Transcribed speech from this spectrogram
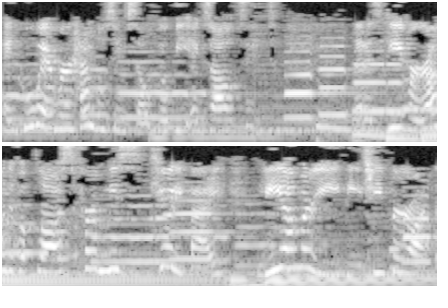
and whoever humbles himself will be exalted. Let us give a round of applause for Miss Cutie Pie, Leah Marie D.G. Perote.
